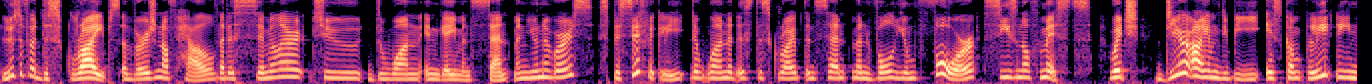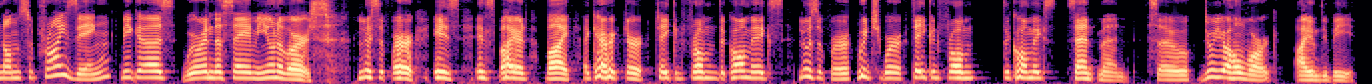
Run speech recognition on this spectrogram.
Lucifer describes a version of hell that is similar to the one in Gaiman's Sandman universe, specifically the one that is described in Sandman Volume 4, Season of Mists, which, dear IMDb, is completely non surprising because we're in the same universe. Lucifer is inspired by a character taken from the comics Lucifer, which were taken from the comics Sandman. So do your homework, IMDb.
